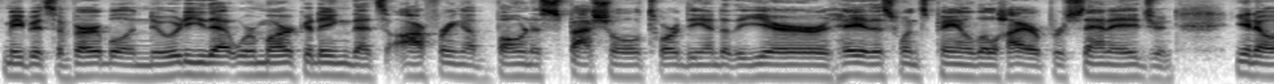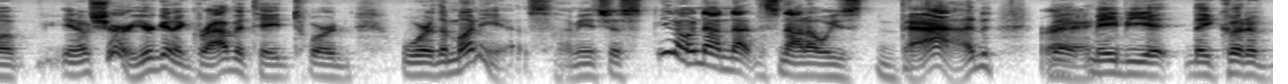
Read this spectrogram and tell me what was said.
maybe it's a variable annuity that we're marketing that's offering a bonus special toward the end of the year. Hey, this one's paying a little higher percentage, and you know, you know, sure, you're going to gravitate toward where the money is. I mean, it's just you know, not not it's not always bad, Right. but maybe it they could have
